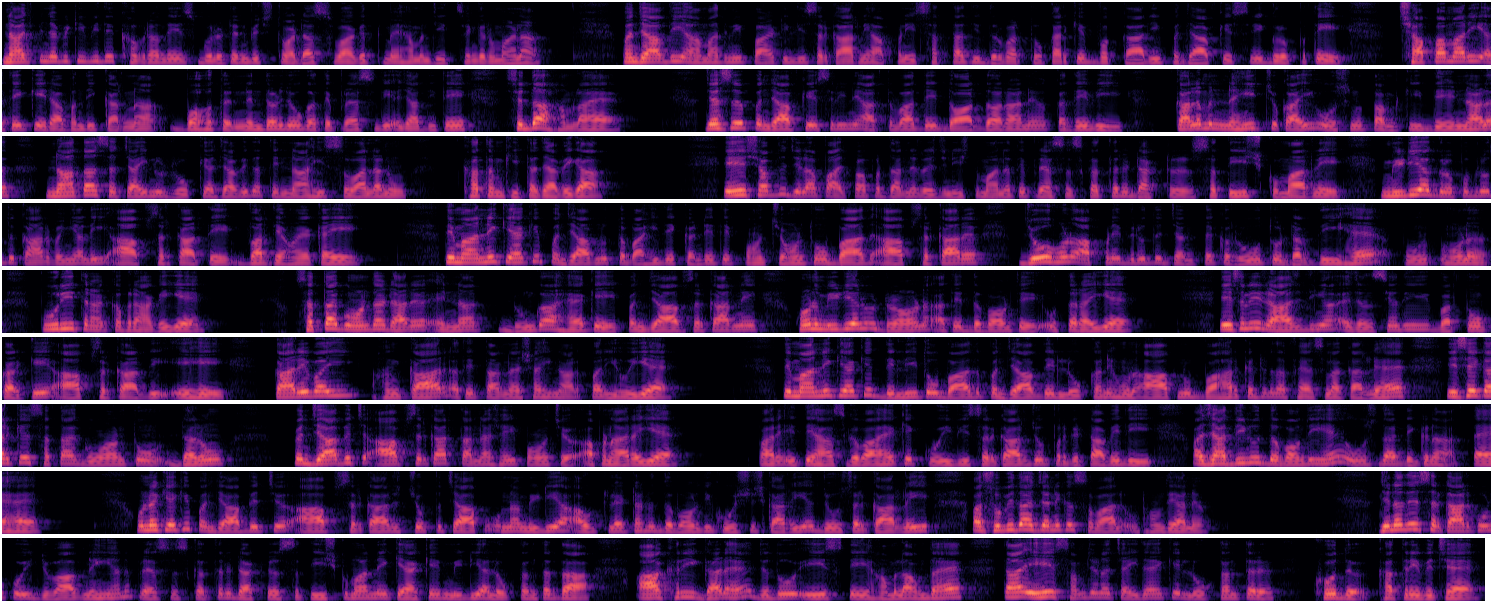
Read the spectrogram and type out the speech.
ਨਾਜ Punjabi TV ਦੇ ਖਬਰਾਂ ਦੇ ਇਸ ਬੁਲੇਟਿਨ ਵਿੱਚ ਤੁਹਾਡਾ ਸਵਾਗਤ, ਮੈਂ ਹਮਨਜੀਤ ਸਿੰਘ ਰੁਮਾਣਾ। ਪੰਜਾਬ ਦੀ ਆਮ ਆਦਮੀ ਪਾਰਟੀ ਦੀ ਸਰਕਾਰ ਨੇ ਆਪਣੀ ਸੱਤਾ ਦੀ ਦੁਰਵਰਤੋਂ ਕਰਕੇ ਵਕਾਰੀ ਪੰਜਾਬ ਕੇਸਰੀ ਗਰੁੱਪ ਤੇ ਛਾਪਾਮਾਰੀ ਅਤੇ ਘੇਰਾਬੰਦੀ ਕਰਨਾ ਬਹੁਤ ਨਿੰਦਣਯੋਗ ਅਤੇ ਪ੍ਰੈਸ ਦੀ ਆਜ਼ਾਦੀ ਤੇ ਸਿੱਧਾ ਹਮਲਾ ਹੈ। ਜਿਸ ਪੰਜਾਬ ਕੇਸਰੀ ਨੇ ਅੱਤਵਾਦ ਦੇ ਦੌਰ ਦੌਰਾਨ ਕਦੇ ਵੀ ਕਲਮ ਨਹੀਂ ਚੁਕਾਈ, ਉਸ ਨੂੰ ਧਮਕੀ ਦੇਣ ਨਾਲ ਨਾ ਤਾਂ ਸਚਾਈ ਨੂੰ ਰੋਕਿਆ ਜਾਵੇਗਾ ਤੇ ਨਾ ਹੀ ਸਵਾਲਾਂ ਨੂੰ ਖਤਮ ਕੀਤਾ ਜਾਵੇਗਾ। ਇਹ ਸ਼ਬਦ ਜ਼ਿਲ੍ਹਾ ਭਾਜਪਾ ਪ੍ਰਧਾਨ ਰਜਨੀਸ਼ ਧਮਾਨਾ ਤੇ ਪ੍ਰੈਸ ਸਕੱਤਰ ਡਾਕਟਰ ਸਤੀਸ਼ ਕੁਮਾਰ ਨੇ ਮੀਡੀਆ ਗਰੁੱਪ ਵਿਰੁੱਧ ਕਾਰਵਾਈਆਂ ਲਈ ਆਪ ਸਰਕਾਰ ਤੇ ਵਰਤਿਆਂ ਹੋਇਆ ਕਹੇ। ਤੇ ਮਾਨ ਨੇ ਕਿਹਾ ਕਿ ਪੰਜਾਬ ਨੂੰ ਤਬਾਹੀ ਦੇ ਕੰਢੇ ਤੇ ਪਹੁੰਚਾਉਣ ਤੋਂ ਬਾਅਦ ਆਪ ਸਰਕਾਰ ਜੋ ਹੁਣ ਆਪਣੇ ਵਿਰੁੱਧ ਜਨਤਕ ਰੂਹ ਤੋਂ ਡਰਦੀ ਹੈ ਹੁਣ ਪੂਰੀ ਤਰ੍ਹਾਂ ਘਬਰਾ ਗਈ ਹੈ। ਸੱਤਾ ਗਵਾਉਣ ਦਾ ਡਰ ਇੰਨਾ ਡੂੰਘਾ ਹੈ ਕਿ ਪੰਜਾਬ ਸਰਕਾਰ ਨੇ ਹੁਣ ਮੀਡੀਆ ਨੂੰ ਡਰਾਉਣ ਅਤੇ ਦਬਾਉਣ ਤੇ ਉਤਰ ਆਈ ਹੈ। ਇਸ ਲਈ ਰਾਜ ਦੀਆਂ ਏਜੰਸੀਆਂ ਦੀ ਵਰਤੋਂ ਕਰਕੇ ਆਪ ਸਰਕਾਰ ਦੀ ਇਹ ਕਾਰਵਾਈ, ਹੰਕਾਰ ਅਤੇ ਤਾਨਾਸ਼ਾਹੀ ਨਾਲ ਭਰੀ ਹੋਈ ਹੈ। ਤੇ ਮਾਨ ਨੇ ਕਿਹਾ ਕਿ ਦਿੱਲੀ ਤੋਂ ਬਾਅਦ ਪੰਜਾਬ ਦੇ ਲੋਕਾਂ ਨੇ ਹੁਣ ਆਪ ਨੂੰ ਬਾਹਰ ਕੱਢਣ ਦਾ ਫੈਸਲਾ ਕਰ ਲਿਆ ਹੈ। ਇਸੇ ਕਰਕੇ ਸੱਤਾ ਗਵਾਉਣ ਤੋਂ ਡਰੋਂ ਪੰਜਾਬ ਵਿੱਚ ਆਪ ਸਰਕਾਰ ਤਾਨਾਸ਼ਾਹੀ ਪਹੁੰਚ ਅਪਣਾ ਰਹੀ ਹੈ। ਪਰ ਇਤਿਹਾਸ ਗਵਾਹ ਹੈ ਕਿ ਕੋਈ ਵੀ ਸਰਕਾਰ ਜੋ ਪ੍ਰਗਟਾਵੇ ਦੀ ਆਜ਼ਾਦੀ ਨੂੰ ਦਬਾਉਂਦੀ ਹੈ, ਉਸ ਦਾ ਡਿੱਗਣਾ ਤੈਅ ਹੈ। ਉਹਨਾਂ ਕਿਹਾ ਕਿ ਪੰਜਾਬ ਵਿੱਚ ਆਪ ਸਰਕਾਰ ਚੁੱਪਚਾਪ ਉਹਨਾਂ ਮੀਡੀਆ ਆਊਟਲੈਟਾਂ ਨੂੰ ਦਬਾਉਣ ਦੀ ਕੋਸ਼ਿਸ਼ ਕਰ ਰਹੀ ਹੈ, ਜੋ ਸਰਕਾਰ ਲਈ ਅਸੁਵਿਧਾਜਨਕ ਸਵਾਲ ਉਠਾਉਂਦੇ ਹਨ। ਜਿਨ੍ਹਾਂ ਦੇ ਸਰਕਾਰ ਕੋਲ ਕੋਈ ਜਵਾਬ ਨਹੀਂ ਹਨ, ਪ੍ਰੈਸ ਸਕੱਤਰ ਡਾਕਟਰ ਸਤੀਸ਼ ਕੁਮਾਰ ਨੇ ਕਿਹਾ ਕਿ ਮੀਡੀਆ ਲੋਕਤੰਤਰ ਦਾ ਆਖਰੀ ਗੜ੍ਹ ਹੈ। ਜਦੋਂ ਇਸ ਤੇ ਹਮਲਾ ਹੁੰਦਾ ਹੈ, ਤਾਂ ਇਹ ਸਮਝਣਾ ਚਾਹੀਦਾ ਹੈ ਕਿ ਲੋਕਤੰਤਰ ਖੁਦ ਖਤਰੇ ਵਿੱਚ ਹੈ।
